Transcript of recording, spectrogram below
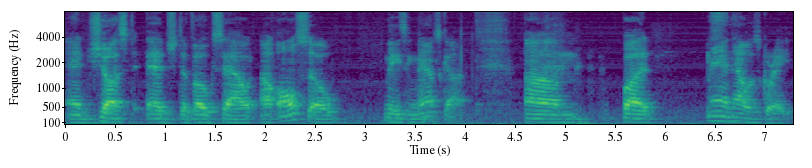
and just edged the Voks out. Uh, also, amazing mascot. Um, but, man, that was great.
